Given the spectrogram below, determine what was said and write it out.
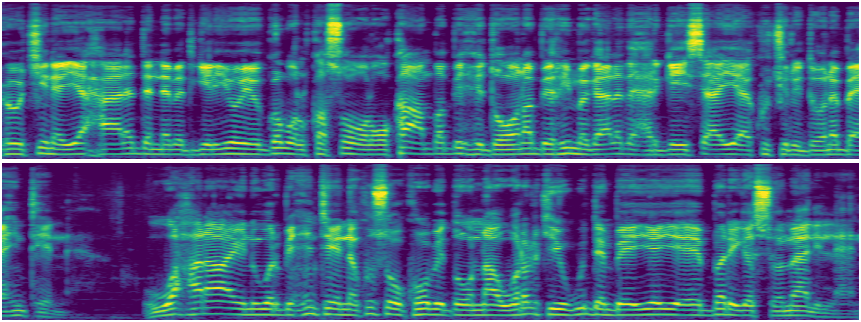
xoojinaya xaaladda nabadgelyo ee gobolka sool oo ka amba bixi doona berri magaalada hargeysa ayaa ku jiri doona baahinteenna waxaana aynu warbixinteenna ku soo koobi doonaa wararkii ugu dambeeyey ee bariga somalilan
